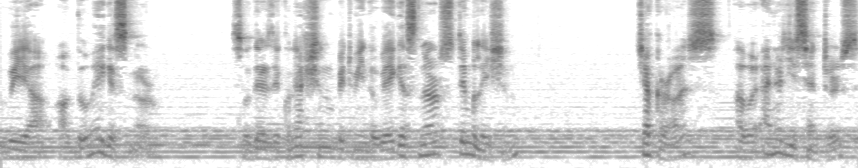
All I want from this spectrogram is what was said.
via the vagus nerve. So there's a connection between the vagus nerve stimulation, chakras, our energy centers,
